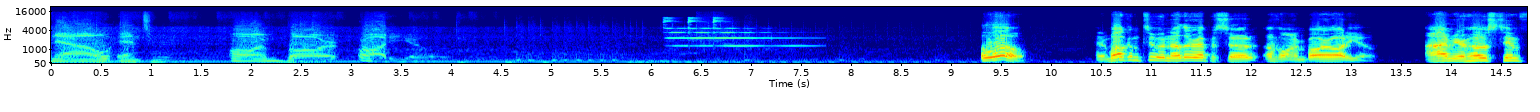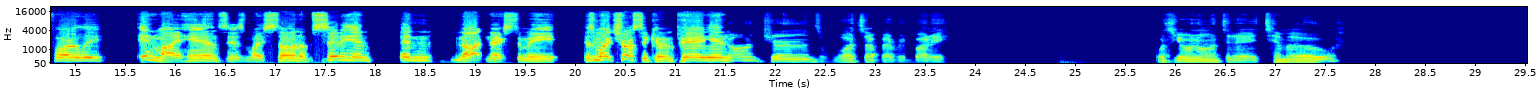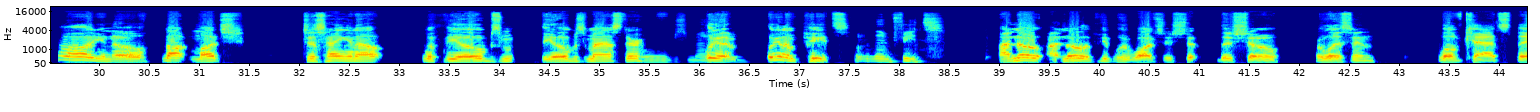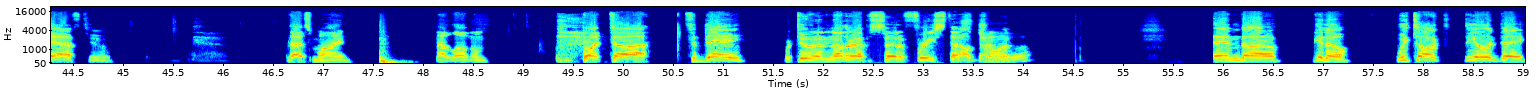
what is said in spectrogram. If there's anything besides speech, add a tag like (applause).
Now entering Armbar Audio. Hello, and welcome to another episode of Armbar Audio. I'm your host, Tim Farley. In my hands is my son, Obsidian, and not next to me is my trusted companion. John Jones, what's up, everybody? What's going on today, Timo? Oh, you know, not much. Just hanging out with the Obes, the Obes Master. Obes, man. Look at him. Look at them Pete's. Look at them feet. I know, I know the people who watch this sh- this show or listen love cats. They have to. That's mine. I love them. But uh today we're doing another episode of Freestyle, John. And uh, you know, we talked the other day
